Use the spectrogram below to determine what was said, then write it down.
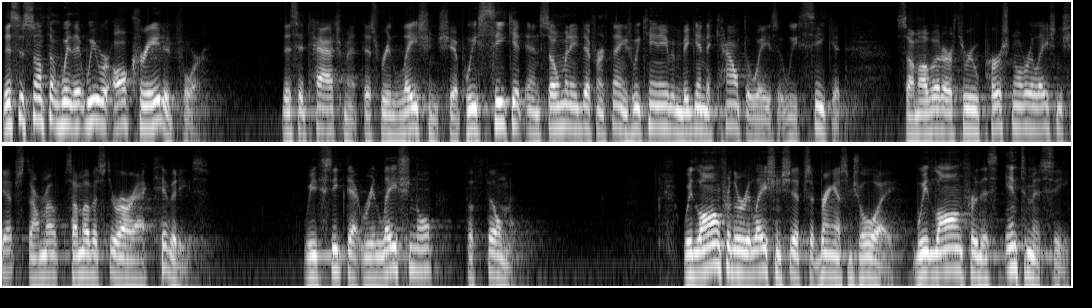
This is something that we were all created for this attachment, this relationship. We seek it in so many different things. We can't even begin to count the ways that we seek it. Some of it are through personal relationships, some of, it's through our activities. We seek that relational fulfillment. We long for the relationships that bring us joy. We long for this intimacy.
